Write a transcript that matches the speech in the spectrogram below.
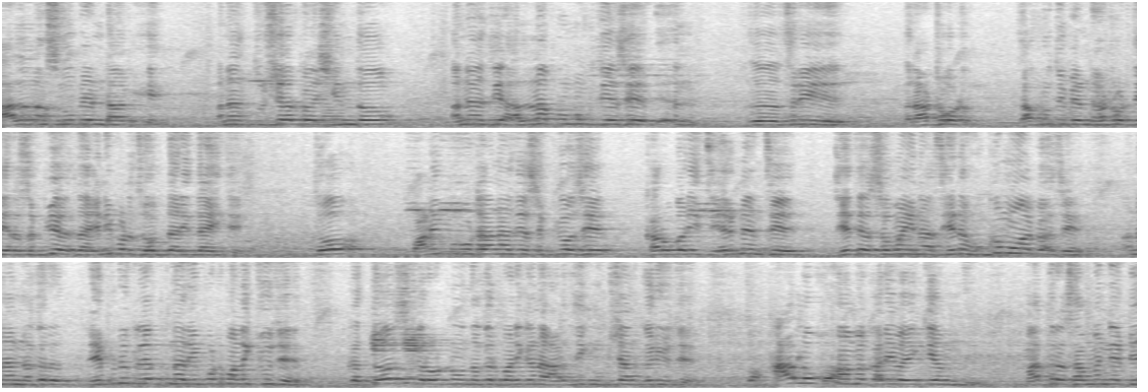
હાલના સુબેન ડાભી અને તુષારભાઈ સિંધવ અને જે હાલના પ્રમુખ જે છે, બેન શ્રી રાઠોડ જાગૃતિબેન રાઠોડ, ત્યારે સભ્ય હતા, એની પણ જવાબદારી થાય છે. તો પાણી પુરવઠાના જે સભ્યો છે, કારોબારી ચેરમેન છે, જે તે સમયના જેને હુકમો આપ્યા છે, અને નગર ડેપ્યુટી કલેક્ટરના રિપોર્ટમાં લખ્યું છે કે દસ કરોડનું નગરપાલિકાને આર્થિક નુકસાન કર્યું છે. તો આ લોકો આમાં કાર્યવાહી કેમ નહીં? માત્ર સામાન્ય બે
